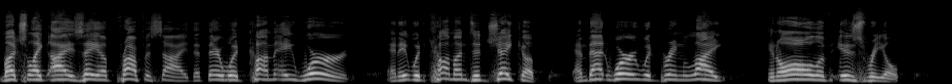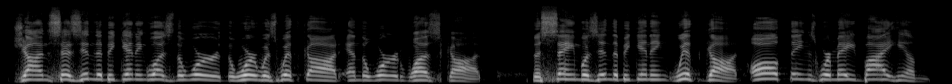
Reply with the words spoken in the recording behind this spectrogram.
much like Isaiah prophesied that there would come a Word, and it would come unto Jacob, and that Word would bring light in all of Israel. John says, In the beginning was the Word, the Word was with God, and the Word was God. The same was in the beginning with God. All things were made by Him,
